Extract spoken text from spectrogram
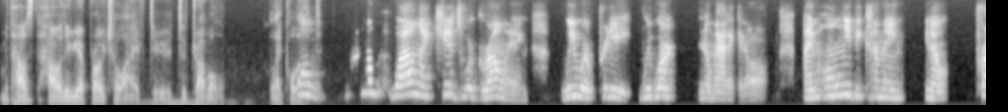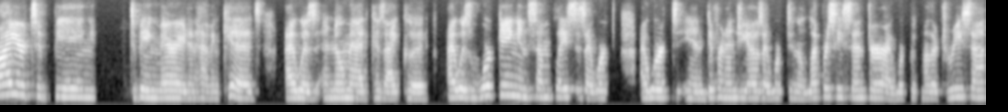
But how's how do you approach a life to to travel like a lot? Well, while my kids were growing we were pretty we weren't nomadic at all. I'm only becoming you know prior to being to being married and having kids, I was a nomad because I could. I was working in some places. I worked. I worked in different NGOs. I worked in a leprosy center. I worked with Mother Teresa,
